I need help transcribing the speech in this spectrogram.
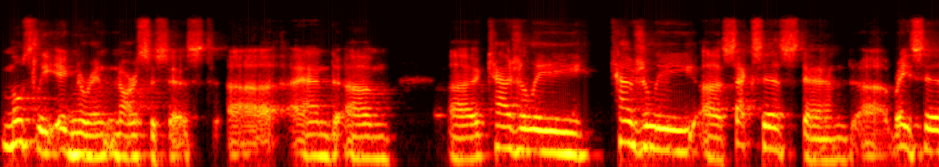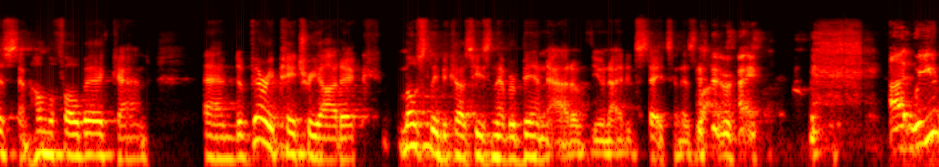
mostly ignorant narcissist uh, and um, uh, casually casually uh, sexist and uh, racist and homophobic and and very patriotic, mostly because he's never been out of the United States in his life. right. Uh, were you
